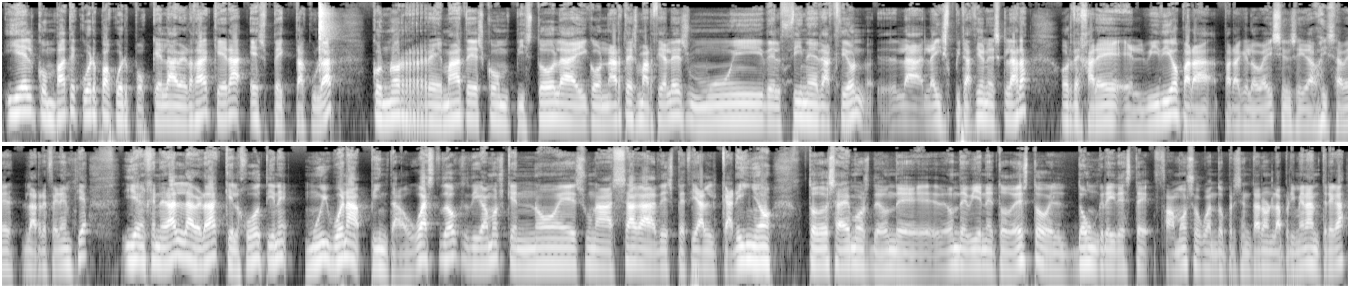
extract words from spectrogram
y el combate cuerpo a cuerpo, que la verdad que era espectacular con unos remates con pistola y con artes marciales muy del cine de acción. La, inspiración es clara. Os dejaré el vídeo para, para, que lo veáis y enseguida vais a ver la referencia. Y en general, la verdad que el juego tiene muy buena pinta. Watch Dogs, digamos que no es una saga de especial cariño. Todos sabemos de dónde, de dónde viene todo esto, el downgrade este famoso cuando presentaron la primera entrega,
